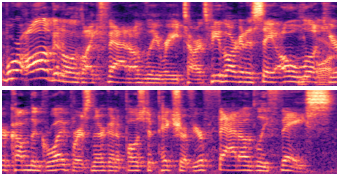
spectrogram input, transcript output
we're all gonna look like fat ugly retards. People are gonna say, "Oh, look, here come the Groypers," and they're gonna post a picture of your fat ugly face.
